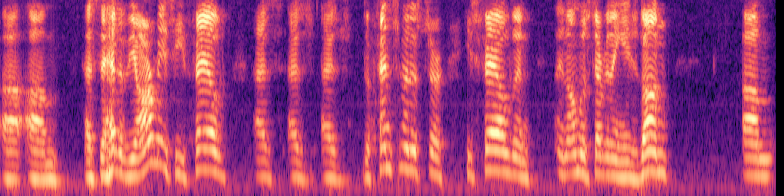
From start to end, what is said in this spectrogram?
uh, um, as the head of the armies. He failed as as as defense minister. He's failed in in almost everything he's done. Um,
